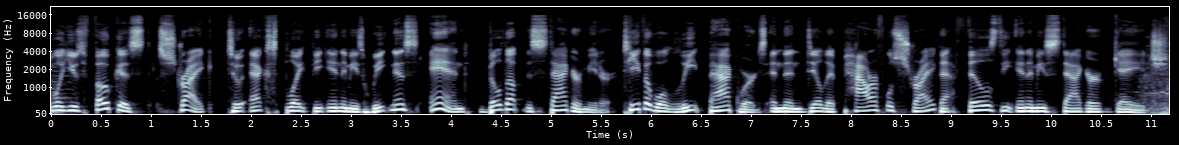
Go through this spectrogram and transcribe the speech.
You will use focused strike to exploit the enemy's weakness and build up the stagger meter. Tifa will leap backwards and then deal a powerful strike that fills the enemy's stagger gauge.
